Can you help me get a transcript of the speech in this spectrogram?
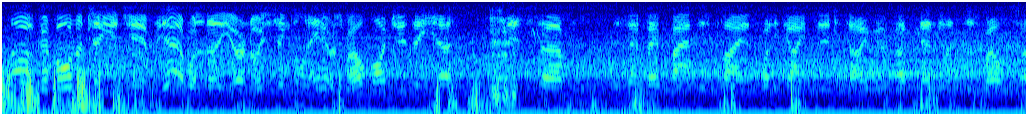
Oh, good morning to you, Jim. Yeah, well, uh, your noise signal here as well. Mind you, the, uh, this, um, this FM band is playing 20 games here today. We've had Netherlands as well, so.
